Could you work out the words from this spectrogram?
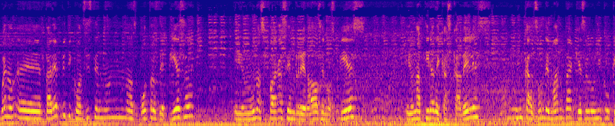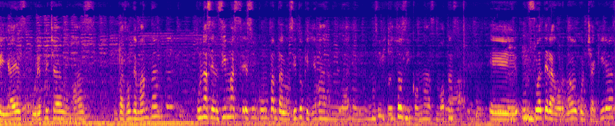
Bueno, eh, el tarepiti consiste en unas botas de pieza, en unas fajas enredadas en los pies, en una tira de cascabeles, un calzón de manta, que es el único que ya es purépecha, nomás un calzón de manta, unas encimas, es un, un pantaloncito que lleva en, la- en unos piquitos y con unas motas, eh, un suéter adornado con chaquiras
